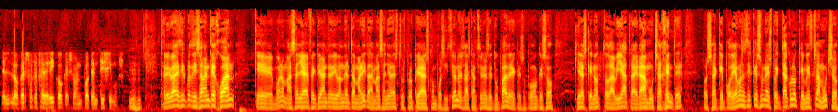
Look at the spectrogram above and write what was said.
los versos de Federico que son potentísimos. Te lo iba a decir precisamente Juan que bueno, más allá efectivamente de Iván del Tamarita, además añades tus propias composiciones, las canciones de tu padre, que supongo que eso quieras que no todavía atraerá a mucha gente. O sea que podríamos decir que es un espectáculo que mezcla mucho.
